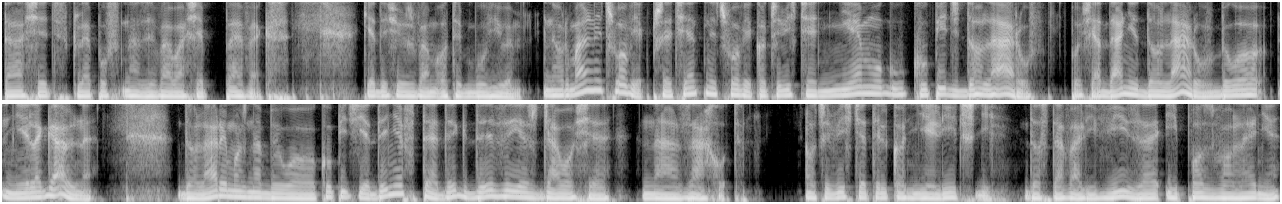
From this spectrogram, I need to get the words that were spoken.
Ta sieć sklepów nazywała się Pewex. Kiedyś już wam o tym mówiłem. Normalny człowiek, przeciętny człowiek oczywiście nie mógł kupić dolarów. Posiadanie dolarów było nielegalne. Dolary można było kupić jedynie wtedy, gdy wyjeżdżało się na zachód. Oczywiście tylko nieliczni dostawali wizę i pozwolenie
